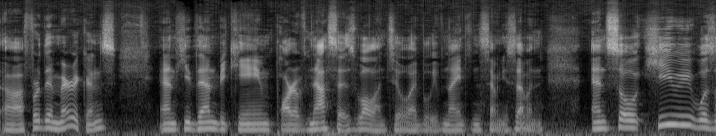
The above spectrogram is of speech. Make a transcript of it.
uh, for the Americans, and he then became part of NASA as well until I believe 1977. And so he was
